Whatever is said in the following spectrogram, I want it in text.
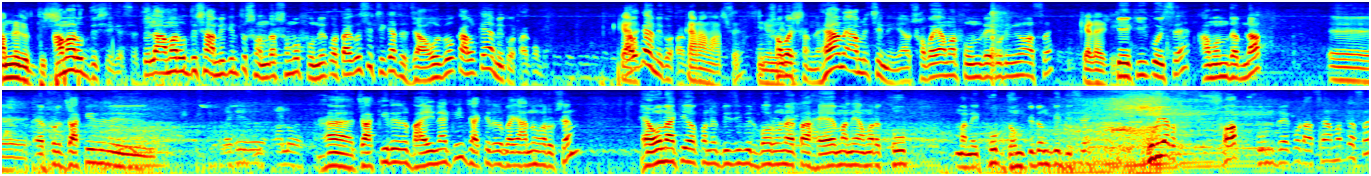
আপনার উদ্দেশ্যে? আমার উদ্দেশ্যে গেছে। তাহলে আমার উদ্দেশ্যে আমি কিন্তু সন্ধ্যার সময় ফোনে কথা কইছি ঠিক আছে যা হইব কালকে আমি কথা কম। কালকে আমি কথা কারা মারছে সবার সামনে। হ্যাঁ আমি আমি চিনি। সবাই আমার ফোন রেকর্ডিংও আছে। কে কি কইছে? আমন দেবনাথ এরপর জাকির হ্যাঁ জাকিরের ভাই নাকি? জাকিরের ভাই আনোয়ার হোসেন। হ্যাঁ নাকি ওখানে বিজেপির বড় নেতা। হ্যাঁ মানে আমার খুব মানে খুব ধমকি টমকি দিছে। খুবই সব ফোন রেকর্ড আছে আমার কাছে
